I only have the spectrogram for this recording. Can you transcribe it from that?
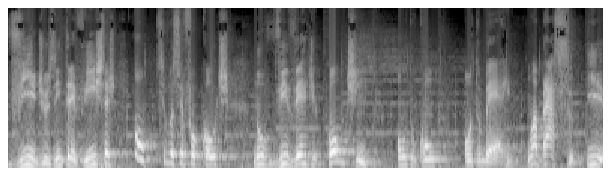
vídeos, entrevistas, ou se você for coach, no viverdecoaching.com.br. Um abraço e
